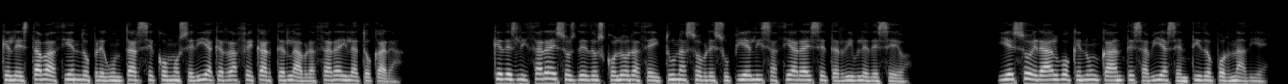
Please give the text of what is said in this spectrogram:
que le estaba haciendo preguntarse cómo sería que Rafe Carter la abrazara y la tocara. Que deslizara esos dedos color aceituna sobre su piel y saciara ese terrible deseo. Y eso era algo que nunca antes había sentido por nadie.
